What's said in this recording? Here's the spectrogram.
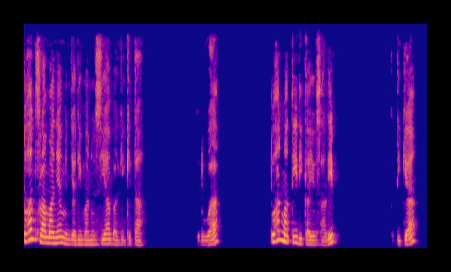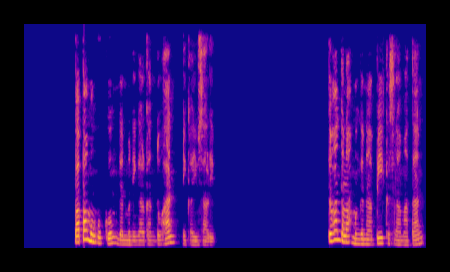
Tuhan selamanya menjadi manusia bagi kita. Kedua, Tuhan mati di kayu salib. Ketiga, Bapa menghukum dan meninggalkan Tuhan di kayu salib. Tuhan telah menggenapi keselamatan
